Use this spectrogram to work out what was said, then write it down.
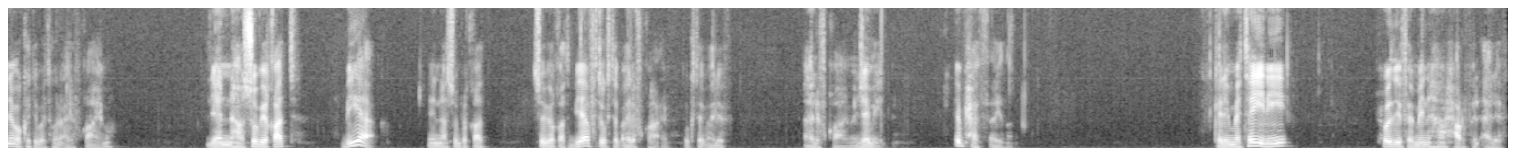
لما كتبت هنا ألف قائمة؟ لأنها سبقت بياء. لأنها سبقت سبقت بياء فتكتب ألف قائمة تكتب ألف ألف قائمة. جميل. ابحث أيضا. كلمتين حذف منها حرف الألف.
